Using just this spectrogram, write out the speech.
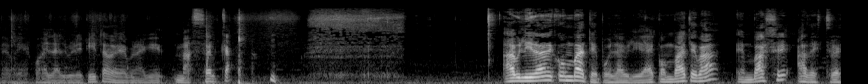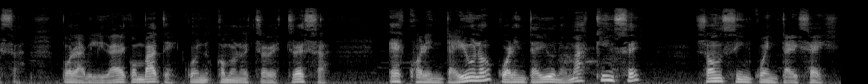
le voy a coger la libretita lo voy a poner aquí más cerca habilidad de combate pues la habilidad de combate va en base a destreza por la habilidad de combate como nuestra destreza es 41 41 más 15 son 56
